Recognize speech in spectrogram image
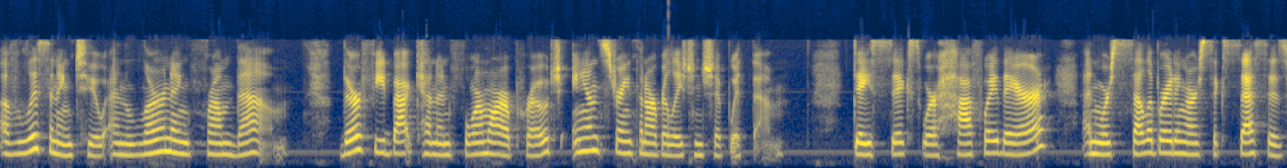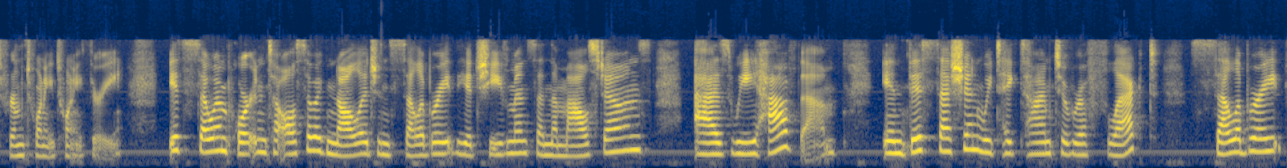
of listening to and learning from them. Their feedback can inform our approach and strengthen our relationship with them. Day six, we're halfway there and we're celebrating our successes from 2023. It's so important to also acknowledge and celebrate the achievements and the milestones as we have them. In this session, we take time to reflect, celebrate,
